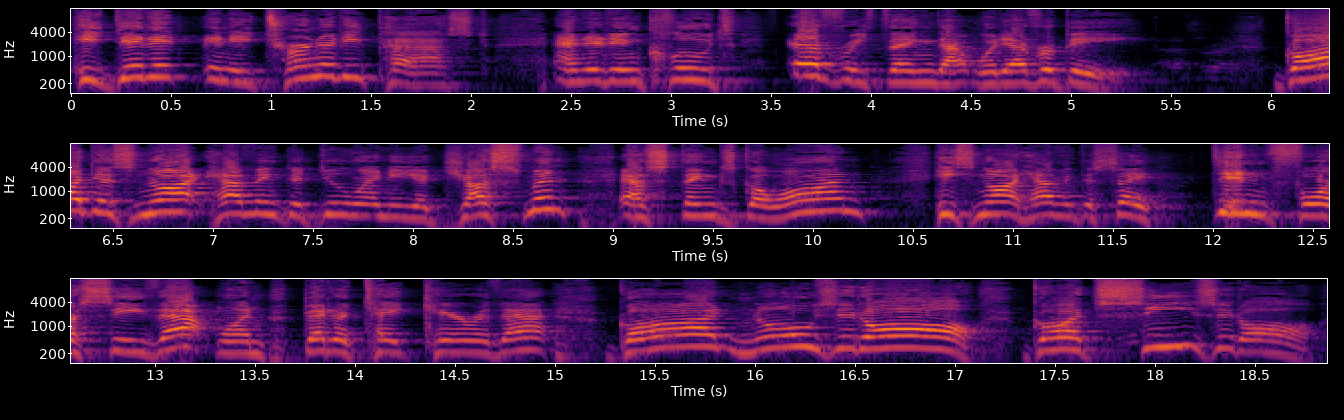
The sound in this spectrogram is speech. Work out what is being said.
He did it in eternity past, and it includes everything that would ever be. God is not having to do any adjustment as things go on. He's not having to say, didn't foresee that one, better take care of that. God knows it all, God sees it all.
